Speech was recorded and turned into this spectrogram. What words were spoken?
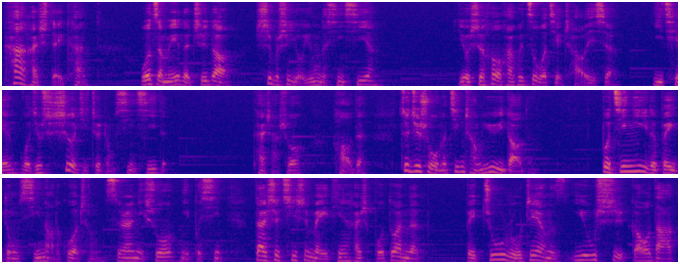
看还是得看，我怎么也得知道。”是不是有用的信息啊？有时候还会自我解嘲一下。以前我就是设计这种信息的。泰莎说：“好的，这就是我们经常遇到的不经意的被动洗脑的过程。虽然你说你不信，但是其实每天还是不断的被诸如这样的优势、高达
